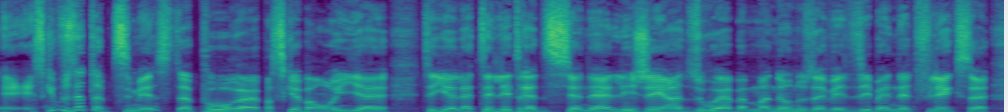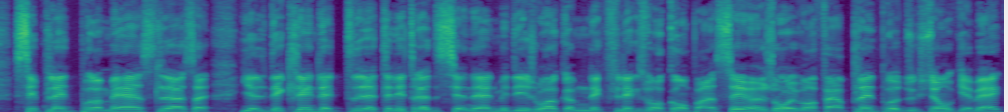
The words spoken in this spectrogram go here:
Est-ce que vous êtes optimiste pour euh, parce que bon, il y a la télé traditionnelle, les géants du web. À un moment donné, on nous avait dit ben Netflix, euh, c'est plein de promesses là. Il y a le déclin de la, télé traditionnelle, mais des joueurs comme Netflix vont compenser. Un jour, ils vont faire plein de productions au Québec.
